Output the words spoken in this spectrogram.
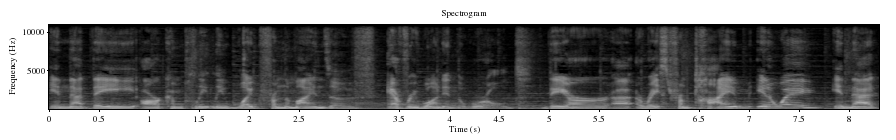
in that they are completely wiped from the minds of everyone in the world. They are uh, erased from time in a way, in that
